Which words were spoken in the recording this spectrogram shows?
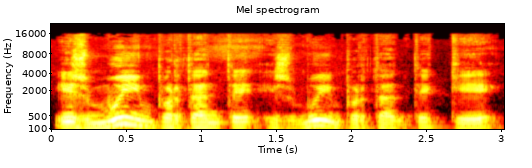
es muy importante, es muy importante que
